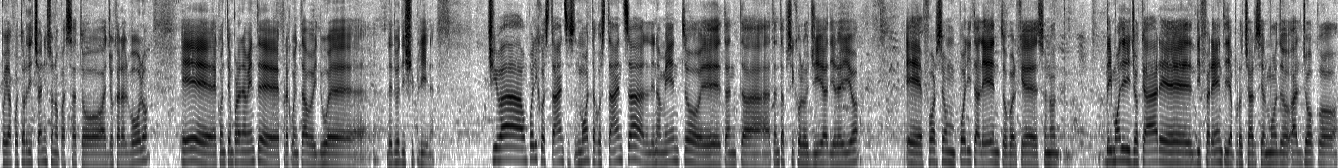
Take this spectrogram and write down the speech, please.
poi a 14 anni sono passato a giocare al volo e contemporaneamente frequentavo due, le due discipline. Ci va un po' di costanza, molta costanza, allenamento e tanta, tanta psicologia direi io e forse un po' di talento perché sono dei modi di giocare differenti, di approcciarsi al, modo, al gioco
